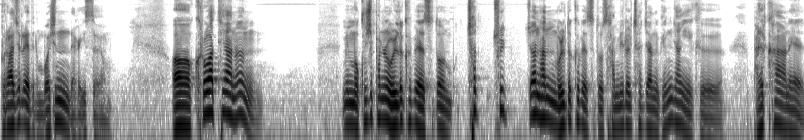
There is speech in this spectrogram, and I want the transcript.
브라질 애들은 멋있는 데가 있어요. 어 크로아티아는 뭐 98년 월드컵에서도 첫 출 전 한 월드컵에서도 3위를 차지하는 굉장히 그 발칸의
